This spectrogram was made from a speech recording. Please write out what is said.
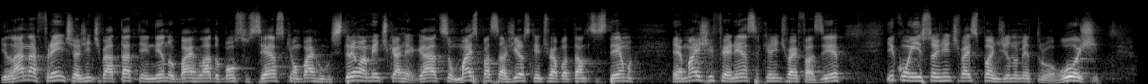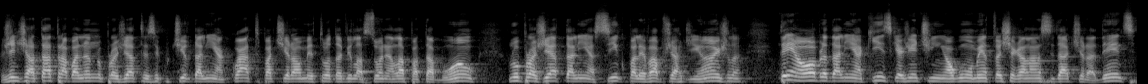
E lá na frente a gente vai estar atendendo o bairro lá do Bom Sucesso, que é um bairro extremamente carregado, são mais passageiros que a gente vai botar no sistema, é mais diferença que a gente vai fazer. E com isso a gente vai expandindo o metrô. Hoje, a gente já está trabalhando no projeto executivo da linha 4 para tirar o metrô da Vila Sônia lá para Tabuão, no projeto da linha 5 para levar para o Jardim Ângela, tem a obra da linha 15, que a gente em algum momento vai chegar lá na cidade de Tiradentes,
